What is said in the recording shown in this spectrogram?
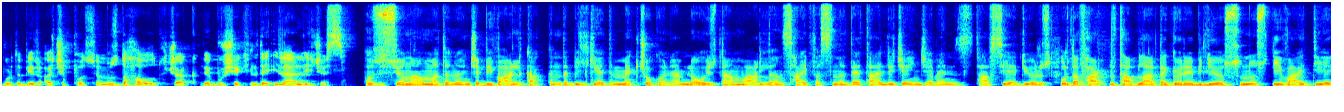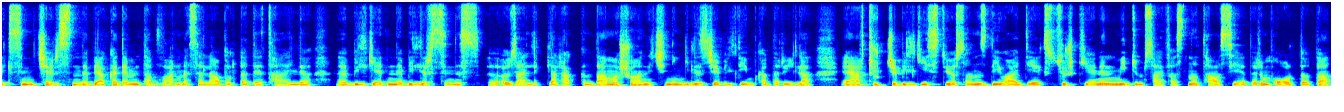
burada bir açık pozisyonumuz daha olacak ve bu şekilde ilerleyeceğiz. Pozisyon almadan önce bir varlık hakkında bilgi edinmek çok önemli. O yüzden varlığın sayfasını detaylıca incelemenizi tavsiye ediyoruz. Burada farklı tablarda görebiliyorsunuz. DYDX'in içerisinde bir akademi tabı var mesela. Burada detaylı e, bilgi edinebilirsiniz e, özellikler hakkında ama şu an için İngilizce bildiğim kadarıyla. Eğer Türkçe bilgi istiyorsanız DYDX Türkiye'nin Medium sayfasını tavsiye ederim. Orada da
